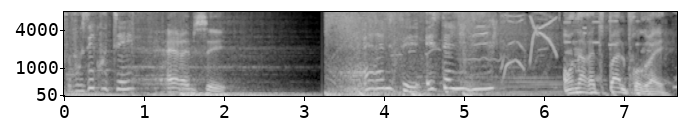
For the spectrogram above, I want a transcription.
Vous écoutez RMC, RMC Estelle Midi. on n'arrête pas le progrès.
